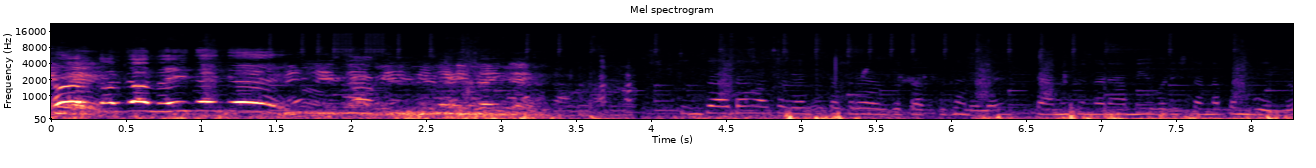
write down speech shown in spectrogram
सर कर्जा नहीं देंगे. आमचा आता हा सगळ्यांचा तक्रार अर्ज प्राप्त झालेला आहे. त्या अनुषंगाने आम्ही वरिष्ठांना पण बोललो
